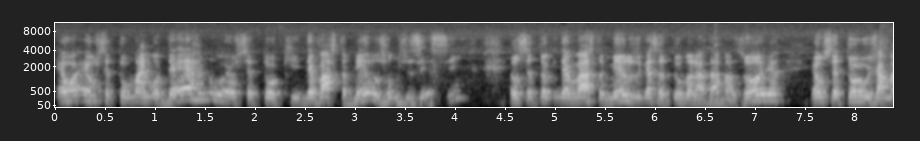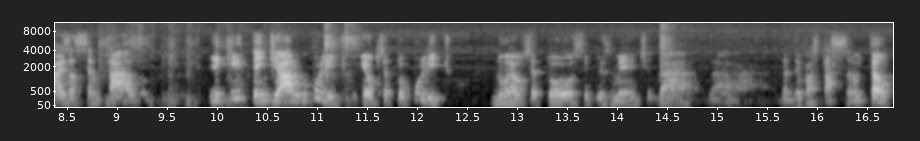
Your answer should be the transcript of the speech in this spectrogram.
é, é um setor mais moderno, é um setor que devasta menos, vamos dizer assim, é um setor que devasta menos do que essa turma lá da Amazônia, é um setor já mais assentado e que tem diálogo político, é um setor político, não é um setor simplesmente da, da, da devastação. Então,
